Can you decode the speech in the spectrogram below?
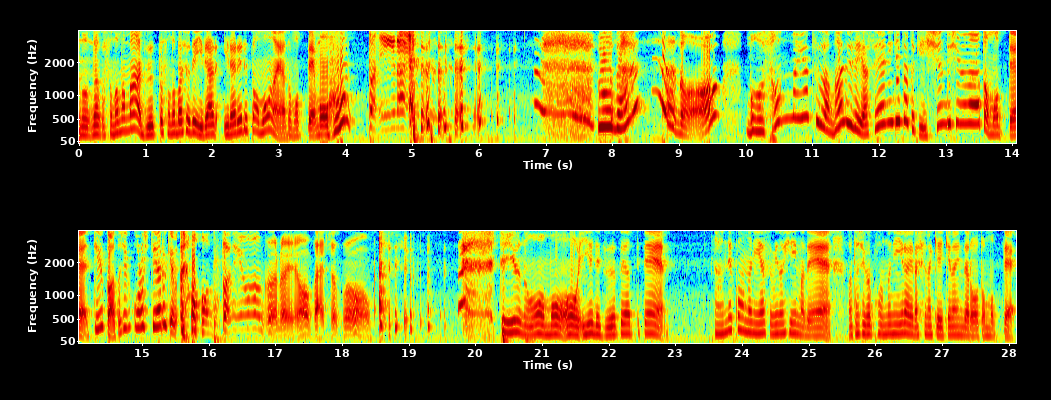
のなんかそのままずっとその場所でいらいられると思うなよと思ってもう本当にいない。もうなんなの？もうそんなやつはマジで野生に出た時一瞬で死ぬなと思って。っていうか私が殺してやるけど 本当にもう来るよ家族っていうのをもう家でずっとやっててなんでこんなに休みの日まで私がこんなにイライラしなきゃいけないんだろうと思って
